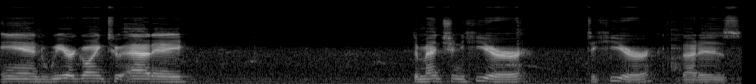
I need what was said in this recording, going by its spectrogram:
and we are going to add a dimension here to here that is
